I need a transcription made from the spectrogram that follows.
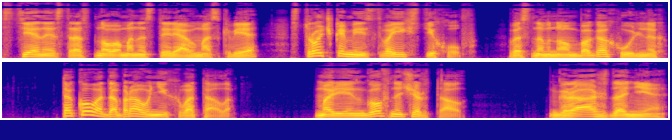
стены Страстного монастыря в Москве строчками из твоих стихов, в основном богохульных. Такого добра у них хватало. Мариенгоф начертал Граждане,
